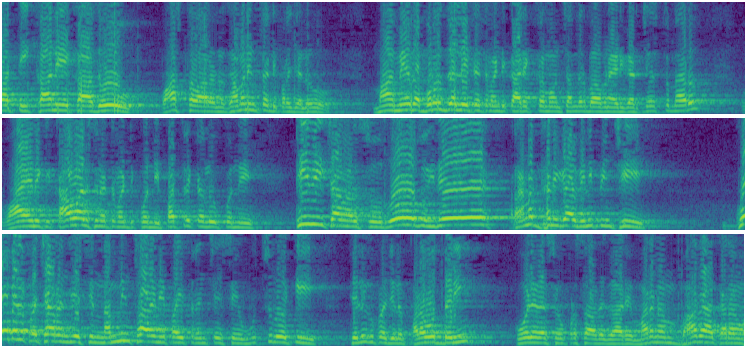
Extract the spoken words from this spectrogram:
పార్టీ కానే కాదు. వాస్తవాలను గమనించండి ప్రజలు. మా మీద బురద జల్లేటటువంటి కార్యక్రమం చంద్రబాబు నాయుడు గారు చేస్తున్నారు. ఆయనకి కావాల్సినటువంటి కొన్ని పత్రికలు కొన్ని టీవీ ఛానల్స్ రోజు ఇదే రణధ్వనిగా వినిపించి గోబెల ప్రచారం చేసి నమ్మించాలని ప్రయత్నం చేసే ఉచ్చులోకి తెలుగు ప్రజలు పడవద్దని కోడెల శివప్రసాద్ గారి మరణం బాధాకరం.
